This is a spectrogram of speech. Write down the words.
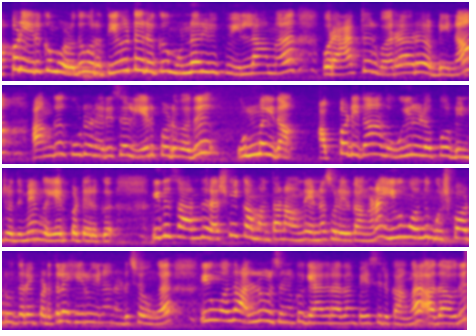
அப்படி இருக்கும் பொழுது ஒரு தியேட்டருக்கு முன்னறிவிப்பு இல்லாமல் ஒரு ஆக்டர் வர்றாரு அப்படின்னா அங்கே கூட்ட நெரிசல் ஏற்படுவது உண்மைதான். அப்படிதான் அந்த உயிரிழப்பு அப்படின்றதுமே அங்கே ஏற்பட்டு இருக்கு இது சார்ந்து ரஷ்மிகா மந்தானா வந்து என்ன சொல்லியிருக்காங்கன்னா இவங்க வந்து புஷ்பா டூ திரைப்படத்தில் ஹீரோயினாக நடித்தவங்க இவங்க வந்து அல்லு அர்ஜுனுக்கு கேதராக தான் பேசியிருக்காங்க. அதாவது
